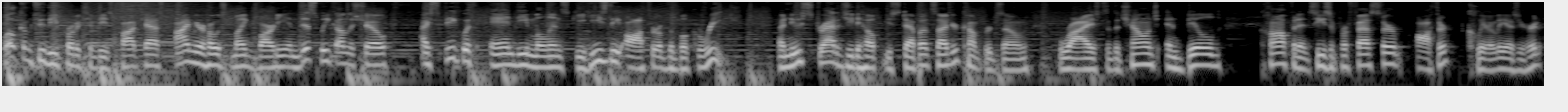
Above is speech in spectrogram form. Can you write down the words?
Welcome to the Productivityist Podcast. I'm your host, Mike Vardy, and this week on the show, I speak with Andy Molinsky. He's the author of the book Reach, a new strategy to help you step outside your comfort zone, rise to the challenge, and build confidence. He's a professor, author, clearly, as you heard,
